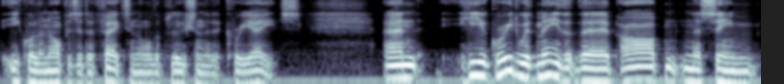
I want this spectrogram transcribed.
equal and opposite effect and all the pollution that it creates. And he agreed with me that there are Nassim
